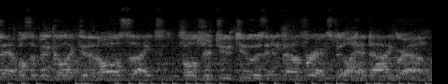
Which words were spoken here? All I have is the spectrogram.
samples have been collected at all sites. Vulture 2-2 is inbound for exfil. Head to high ground.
